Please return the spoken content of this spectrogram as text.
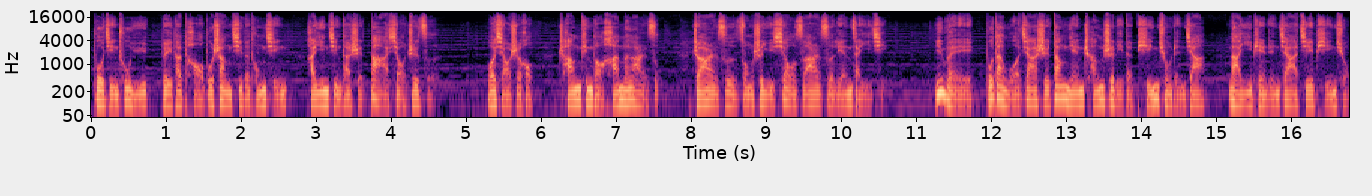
不仅出于对他讨不上妻的同情，还因敬他是大孝之子。我小时候常听到“寒门”二字，这二字总是与“孝子”二字连在一起，因为不但我家是当年城市里的贫穷人家，那一片人家皆贫穷。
